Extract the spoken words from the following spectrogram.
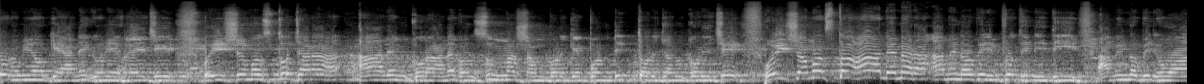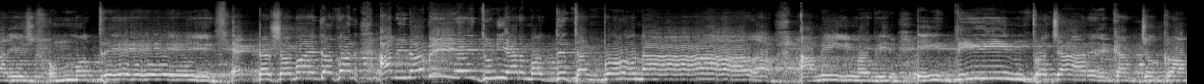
ধর্মীয় জ্ঞানে গুণী হয়েছে। ওই সমস্ত যারা আলেম, কোরআন এবং সুন্না সম্পর্কে পণ্ডিত্য অর্জন করেছে, ওই সমস্ত আলেমেরা আমি নবীর প্রতিনিধি, আমি নবীর ওয়ারিস উম্মত রে। একটা সময় যখন আমি নবী, এই দুনিয়ার মধ্যে থাকব না। আমি নবীর এই দিন প্রচারের কার্যক্রম,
